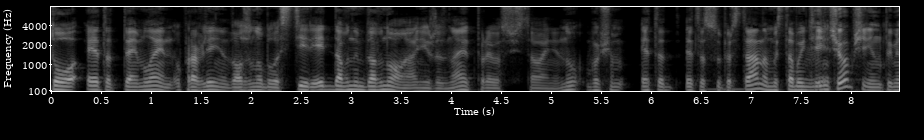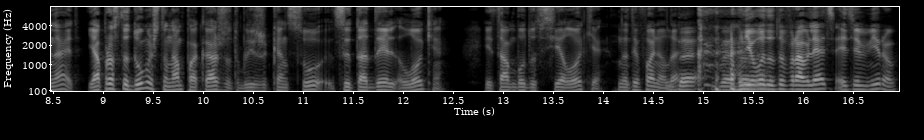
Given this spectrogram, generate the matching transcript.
то этот таймлайн управления должно было стереть давным-давно. Они же знают про его существование. Ну, в общем, это, это супер странно. Мы с тобой Тебе не... ничего вообще не напоминает? Я просто думаю, что нам покажут ближе к концу цитадель Локи, и там будут все Локи. Ну, ты понял, да? Да, да, Они да, да. будут управлять этим миром,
